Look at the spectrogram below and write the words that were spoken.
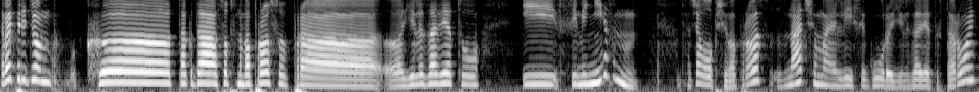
Давай перейдем к тогда, собственно, вопросу про э, Елизавету и феминизм, сначала общий вопрос, значимая ли фигура Елизаветы II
